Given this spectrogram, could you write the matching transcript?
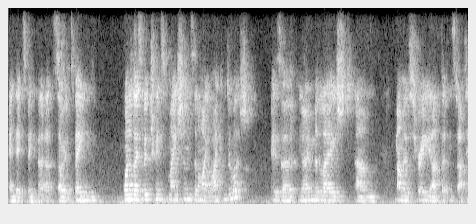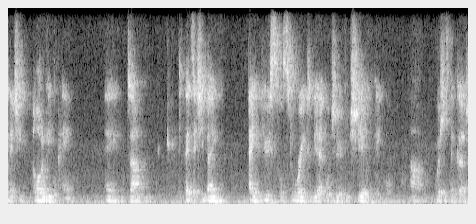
and that's been better. So it's been one of those big transformations, and I'm like, I can do it. As a, you know, middle-aged, um, mum of three and unfit and stuff, then actually a lot of people can. And um, that's actually been a useful story to be able to share with people, um, which has been good.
